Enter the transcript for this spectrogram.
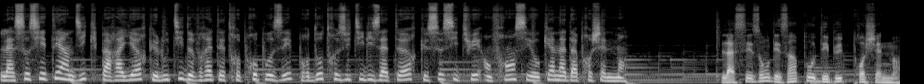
La société indique par ailleurs que l'outil devrait être proposé pour d'autres utilisateurs que ceux situés en France et au Canada prochainement. La saison des impôts débute prochainement.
